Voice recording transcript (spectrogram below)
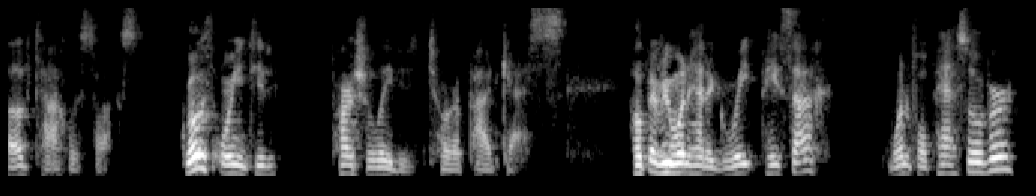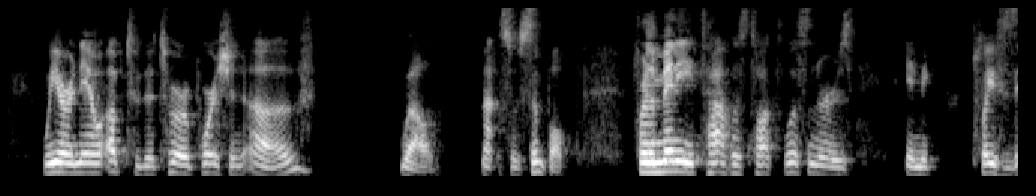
of Tachlis Talks, growth oriented, parsha related Torah podcasts. Hope everyone had a great Pesach, wonderful Passover. We are now up to the Torah portion of, well, not so simple. For the many Tachlis Talks listeners in places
